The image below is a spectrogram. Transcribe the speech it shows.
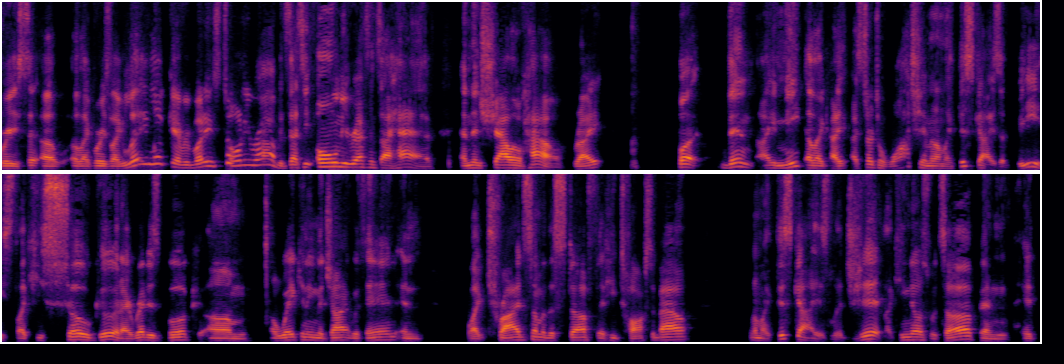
where he said uh, like where he's like, "Hey, look, everybody, it's Tony Robbins." That's the only reference I have, and then Shallow Hal, right? But then I meet like I, I start to watch him, and I'm like, this guy's a beast. Like he's so good. I read his book, um, Awakening the Giant Within, and like tried some of the stuff that he talks about. And I'm like, this guy is legit. Like he knows what's up. And it,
